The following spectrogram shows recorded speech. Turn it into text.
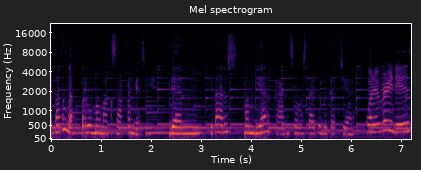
kita tuh nggak perlu memaksakan nggak sih? Dan kita harus membiarkan semesta itu bekerja. Whatever it is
